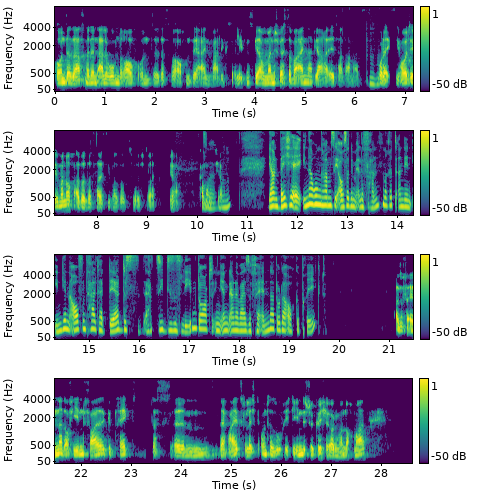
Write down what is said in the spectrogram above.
Und da saßen wir dann alle oben drauf und äh, das war auch ein sehr einmaliges Erlebnis. Ja, und meine Schwester war eineinhalb Jahre älter damals. Mhm. Oder ist sie heute immer noch? Also das heißt, sie war so zwölf, drei. Ja, kann man sich ja. Mhm. Ja, und welche Erinnerungen haben Sie außer dem Elefantenritt an den Indienaufenthalt? Hat der das, hat Sie dieses Leben dort in irgendeiner Weise verändert oder auch geprägt? Also verändert auf jeden Fall, geprägt, dass, ähm, wer weiß, vielleicht untersuche ich die indische Küche irgendwann nochmal.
